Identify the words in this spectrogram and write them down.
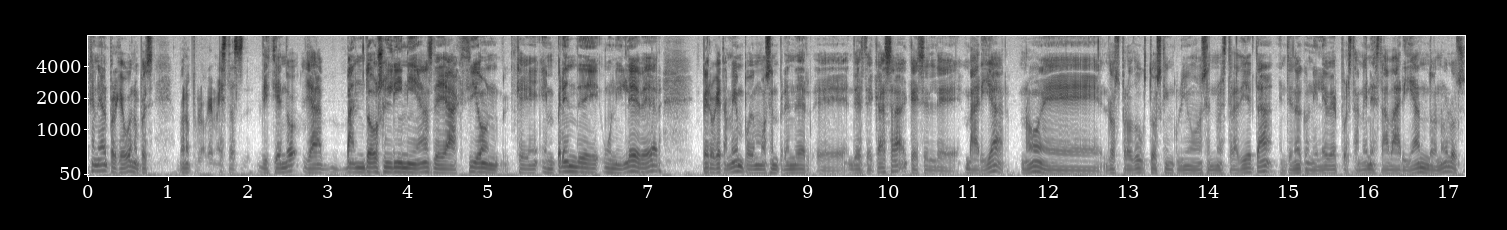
genial porque, bueno, pues, bueno, por lo que me estás diciendo, ya van dos líneas de acción que emprende Unilever pero que también podemos emprender eh, desde casa, que es el de variar. Eh, los productos que incluimos en nuestra dieta. Entiendo que Unilever pues, también está variando los,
